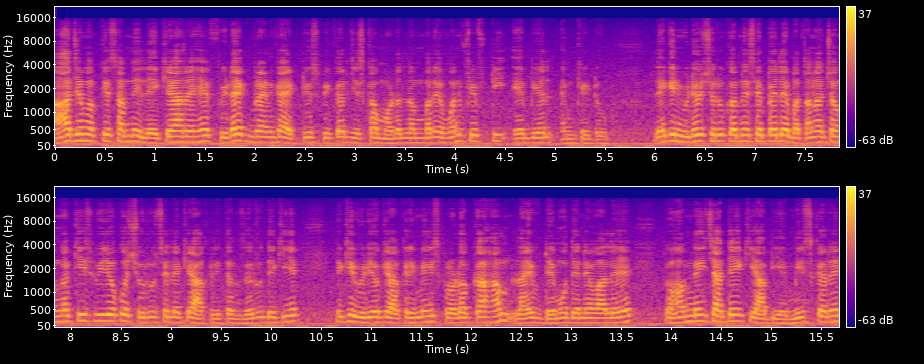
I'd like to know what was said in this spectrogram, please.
आज हम आपके सामने लेके आ रहे हैं फिडेक ब्रांड का एक्टिव स्पीकर जिसका मॉडल नंबर है 150 fifty A B L M K two लेकिन वीडियो शुरू करने से पहले बताना चाहूँगा कि इस वीडियो को शुरू से लेकर आखिरी तक ज़रूर देखिए, क्योंकि वीडियो के आखिरी में इस प्रोडक्ट का हम लाइव डेमो देने वाले हैं। तो हम नहीं चाहते कि आप ये मिस करें।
